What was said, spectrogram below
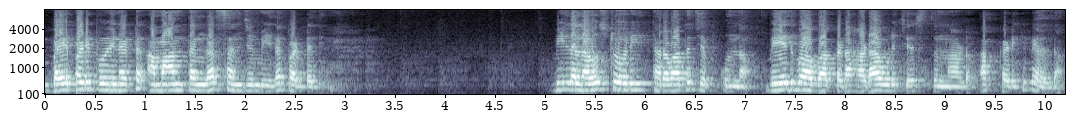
భయపడిపోయినట్టు అమాంతంగా సంజు మీద పడ్డది. వీళ్ళ లవ్ స్టోరీ తర్వాత చెప్పుకుందాం. వేదుబాబు అక్కడ హడావుడి చేస్తున్నాడు. అక్కడికి వెళ్దాం.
